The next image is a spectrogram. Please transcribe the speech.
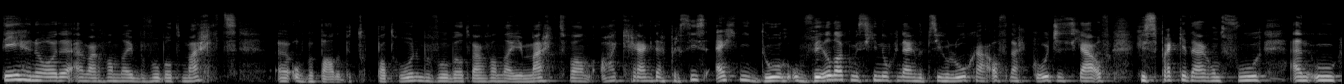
tegenhouden en waarvan dat je bijvoorbeeld merkt uh, of bepaalde patronen bijvoorbeeld, waarvan dat je merkt van, oh, ik raak daar precies echt niet door. Hoeveel dat ik misschien nog naar de psycholoog ga of naar coaches ga of gesprekken daar rond voer. En hoe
